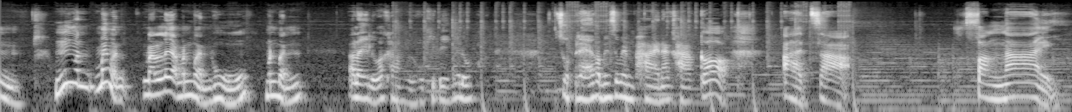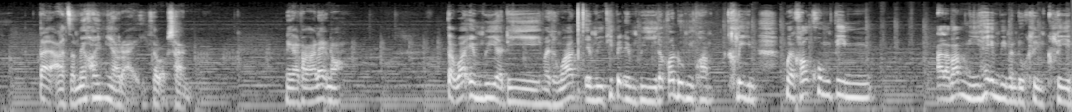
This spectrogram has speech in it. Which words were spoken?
มอืมมันไม่เหมือนนั้นเลยอะ มันเหมือนหู มันเหมือนอะไรหรือว่าคำหรือกูคิดเองไม่รู้จบแล้วกับ Mr. Vampire นะคะ ก็อาจจะฟังง่าย แต่อาจจะไม่ค่อยมีอะไรสำหรับฉัน ในการฟังครั้งแรกเนาะแต่ว่า MV อะดี หมายถึงว่า MV ที่เป็น MV แล้วก็ดูมีความคลีน เหมือนเขาคุมธีมอัลบั้มนี้ให้ MV มันดูคลีนคลีน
